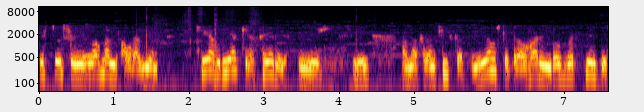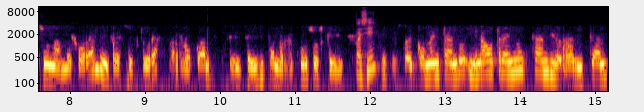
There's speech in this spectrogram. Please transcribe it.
Esto es eh, normal. Ahora bien, ¿qué habría que hacer, este, eh, Ana Francisca? Tendríamos que trabajar en dos vertientes. Una, mejorar la infraestructura, para lo cual se, necesitan los recursos que, pues que te estoy comentando, y la otra, en un cambio radical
